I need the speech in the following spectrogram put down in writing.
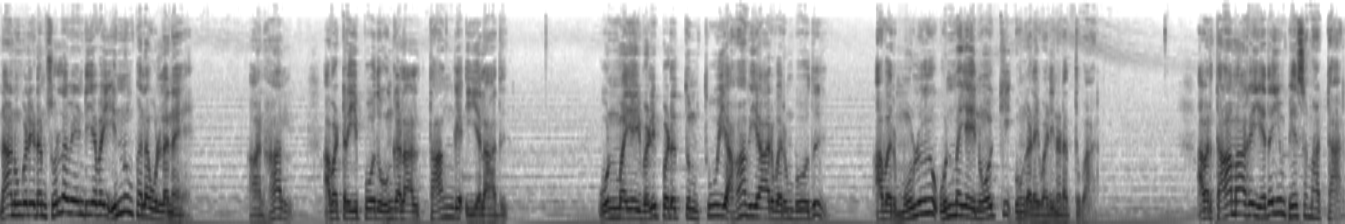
நான் உங்களிடம் சொல்ல வேண்டியவை இன்னும் பல உள்ளன. ஆனால் அவற்றை இப்போது உங்களால் தாங்க இயலாது. உண்மையை வெளிப்படுத்தும் தூய ஆவியார் வரும்போது அவர் முழு உண்மையை நோக்கி உங்களை வழிநடத்துவார். அவர் தாமாக எதையும் பேச மாட்டார்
